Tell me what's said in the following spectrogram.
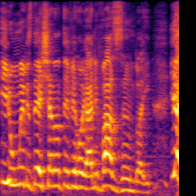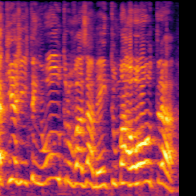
e um eles deixaram na TV Royale vazando aí. E aqui a gente tem outro vazamento, uma outra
